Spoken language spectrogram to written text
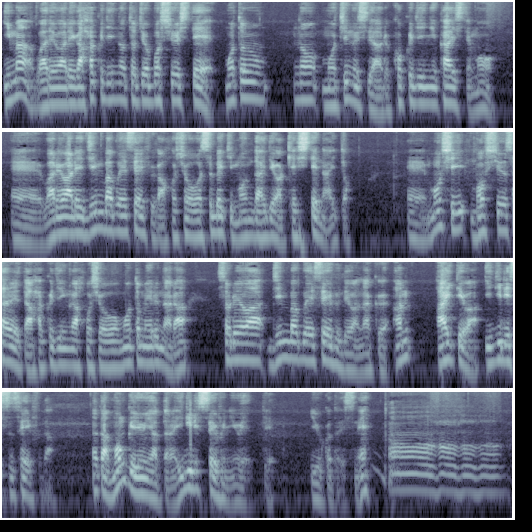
今我々が白人の土地を没収して、元の持ち主である黒人に返しても、えー我々ジンバブエ政府が保証をすべき問題では決してないと。えーもし没収された白人が保証を求めるなら、それはジンバブエ政府ではなく、相手はイギリス政府だ。だから文句言うんやったらイギリス政府に言えっていうことですね。ああ、はあ、はあ、はあ。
